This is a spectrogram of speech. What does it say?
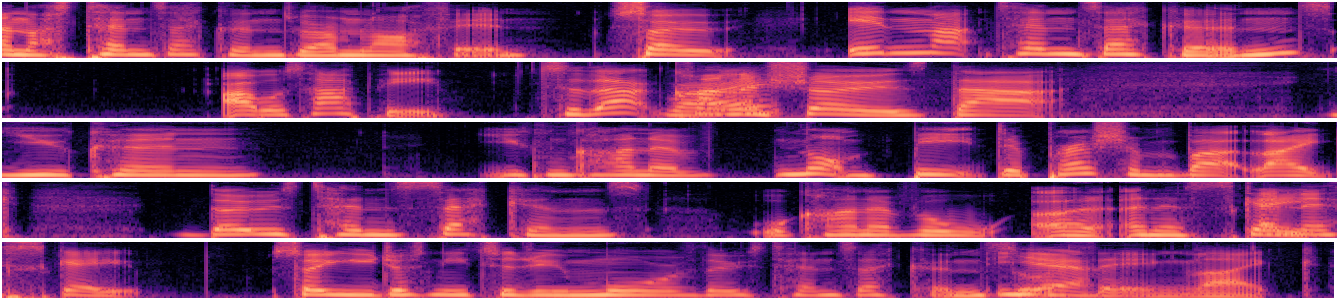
And that's 10 seconds where I'm laughing. So in that 10 seconds, I was happy. so that kind of shows that you can you can kind of not beat depression but like those 10 seconds were kind of a, a- an escape an escape. So you just need to do more of those 10 seconds sort Yeah. of thing. Like,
